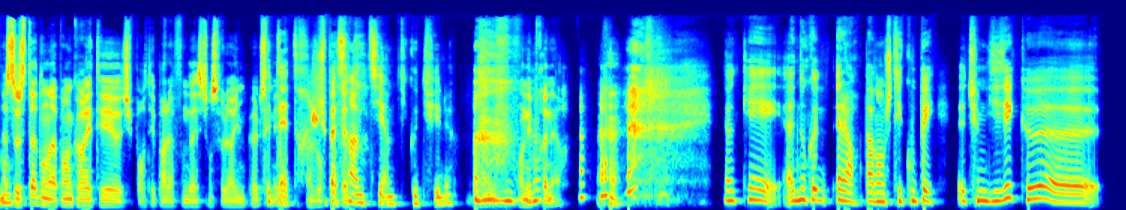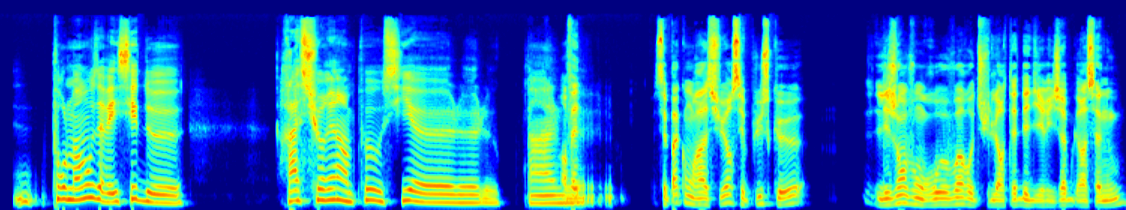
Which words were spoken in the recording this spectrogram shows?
à ce stade, on n'a pas encore été euh, supporté par la fondation Solar Impulse. Peut-être. Je passerai un petit, un petit coup de fil. on est preneur. ok. Donc, euh, alors, pardon, je t'ai coupé. Tu me disais que euh, pour le moment, vous avez essayé de rassurer un peu aussi le, En fait, c'est pas qu'on rassure, c'est plus que les gens vont revoir au-dessus de leur tête des dirigeables grâce à nous.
